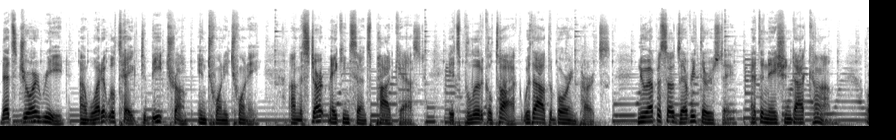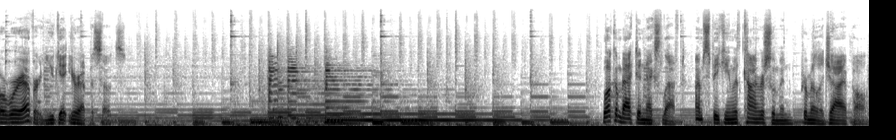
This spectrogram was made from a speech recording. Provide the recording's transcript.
That's Joy Reid on what it will take to beat Trump in 2020 on the Start Making Sense podcast. It's political talk without the boring parts. New episodes every Thursday at thenation.com or wherever you get your episodes. Welcome back to Next Left. I'm speaking with Congresswoman Pramila Jayapal.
